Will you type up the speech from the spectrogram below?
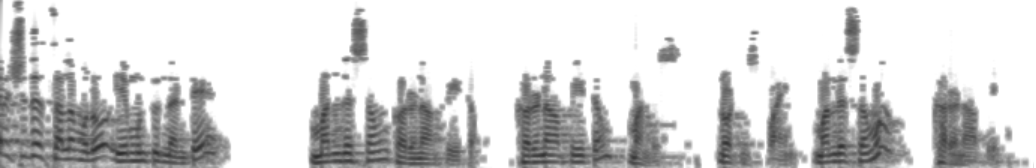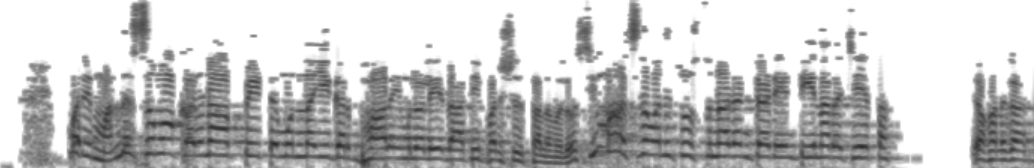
పరిశుద్ధ స్థలములో ఏముంటుందంటే? మందసం కరుణాపీఠం. కరుణాపీఠం మందసం. నోటీస్ పాయింట్ మందసము కరుణాపీఠం మరి మందసము కరుణాపీఠం ఉన్న ఈ గర్భాలయంలో లేదా అతి పరిశుద్ధ స్థలములో సింహాసనం అని చూస్తున్నాడంటాడేంటి ఈయన రచయిత యోహన్ గారు.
